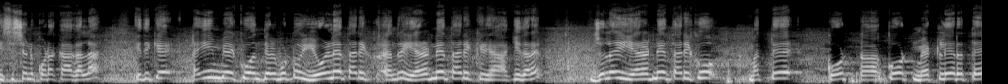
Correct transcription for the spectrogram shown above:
ಡಿಸಿಷನ್ ಕೊಡೋಕ್ಕಾಗಲ್ಲ. ಇದಕ್ಕೆ ಟೈಮ್ ಬೇಕು ಅಂತ ಹೇಳ್ಬಿಟ್ಟು ಏಳನೇ ತಾರೀಕು ಅಂದರೆ ಎರಡನೇ ತಾರೀಕು ಹಾಕಿದ್ದಾರೆ. ಜುಲೈ ಎರಡನೇ ತಾರೀಕು ಮತ್ತೆ ಕೋರ್ಟ್ ಕೋರ್ಟ್ ಮೆಟ್ಲಿರುತ್ತೆ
